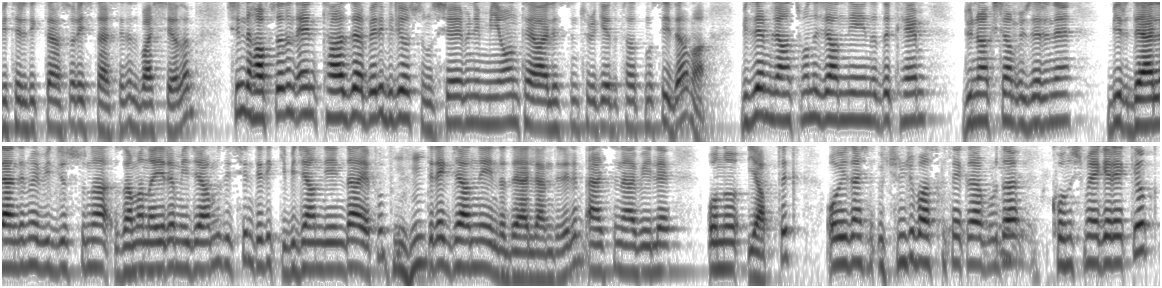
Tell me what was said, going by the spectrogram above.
bitirdikten sonra isterseniz başlayalım. Şimdi haftanın en taze haberi biliyorsunuz Xiaomi'nin Mi 10T ailesinin Türkiye'de tanıtmasıydı ama biz hem lansmanı canlı yayınladık hem dün akşam üzerine bir değerlendirme videosuna zaman ayıramayacağımız için dedik ki bir canlı yayın daha yapıp direkt canlı yayında değerlendirelim. Ersin abiyle onu yaptık. O yüzden şimdi üçüncü baskı tekrar burada konuşmaya gerek yok.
